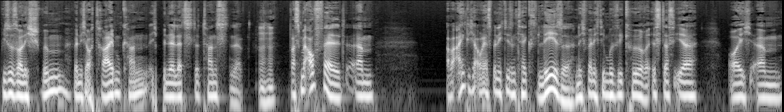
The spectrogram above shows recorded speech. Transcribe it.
Wieso soll ich schwimmen, wenn ich auch treiben kann? Ich bin der letzte Tanzende Mhm. was mir auffällt, ähm, aber eigentlich auch erst, wenn ich diesen Text lese, nicht wenn ich die Musik höre, ist, dass ihr euch ähm,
